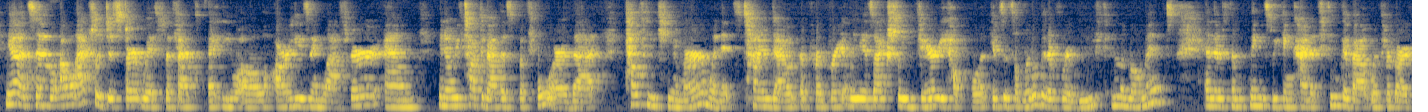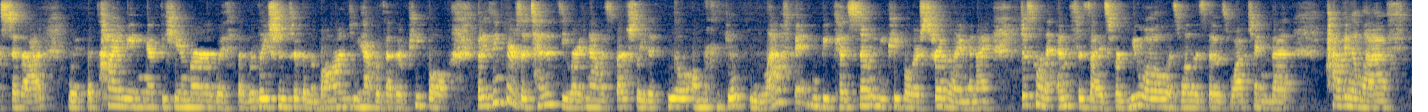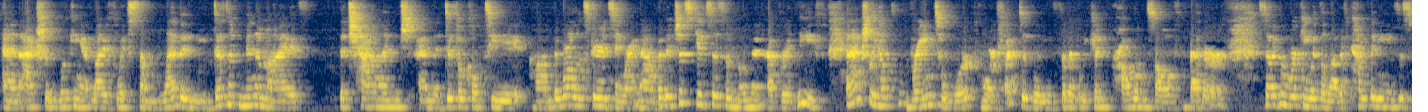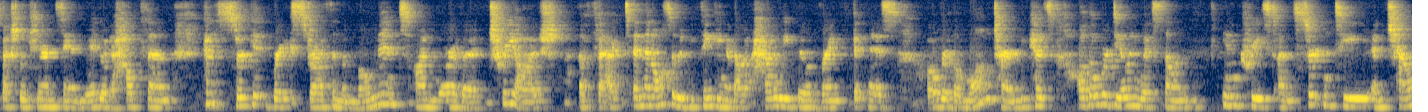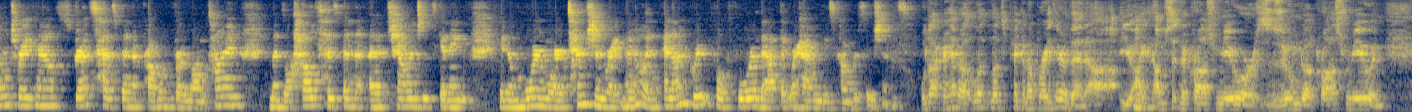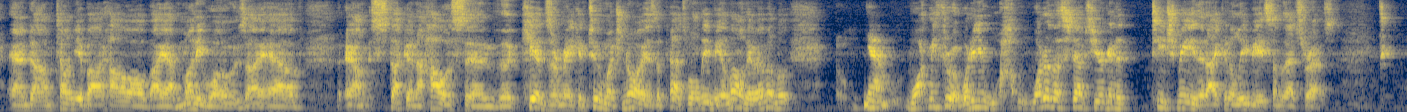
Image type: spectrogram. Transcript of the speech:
Yeah, so I'll actually just start with the fact that you all are using laughter. And, you know, we've talked about this before that healthy humor, when it's timed out appropriately, is actually very helpful. It gives us a little bit of relief in the moment. And there's some things we can kind of think about with regards to that, with the timing of the humor, with the relationship and the bond we have with other people. But I think there's a tendency right now, especially, to feel almost guilty laughing because so many people are struggling. And I just want to emphasize for you all, as well as those watching, that having a laugh and actually looking at life with some levity doesn't minimize the challenge and the difficulty um, that we're all experiencing right now. But it just gives us a moment of relief and actually helps the brain to work more effectively so that we can problem solve better. So I've been working with a lot of companies, especially here in San Diego, to help them kind of circuit break stress in the moment on more of a triage effect. And then also to be thinking about how do we build brain fitness over the long term because although we're dealing with some increased uncertainty and challenge right now, stress has been a problem for a long time. Mental health has been a challenge that's getting, you know, more and more attention right now. And, and I'm grateful for that, that we're having these conversations. Well, Dr. Hanna, let, us pick it up right there then. Uh, you, mm-hmm. I, I'm sitting across from you or zoomed across from you and and I'm telling you about how I have money woes, I have I'm stuck in a house and the kids are making too much noise. The pets won't leave me alone. They yeah. Walk me through it. What are you? What are the steps you're going to teach me that I can alleviate some of that stress?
